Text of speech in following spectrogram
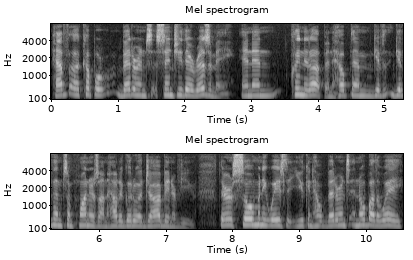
Have a couple veterans send you their resume and then clean it up and help them give give them some pointers on how to go to a job interview. There are so many ways that you can help veterans and oh by the way,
